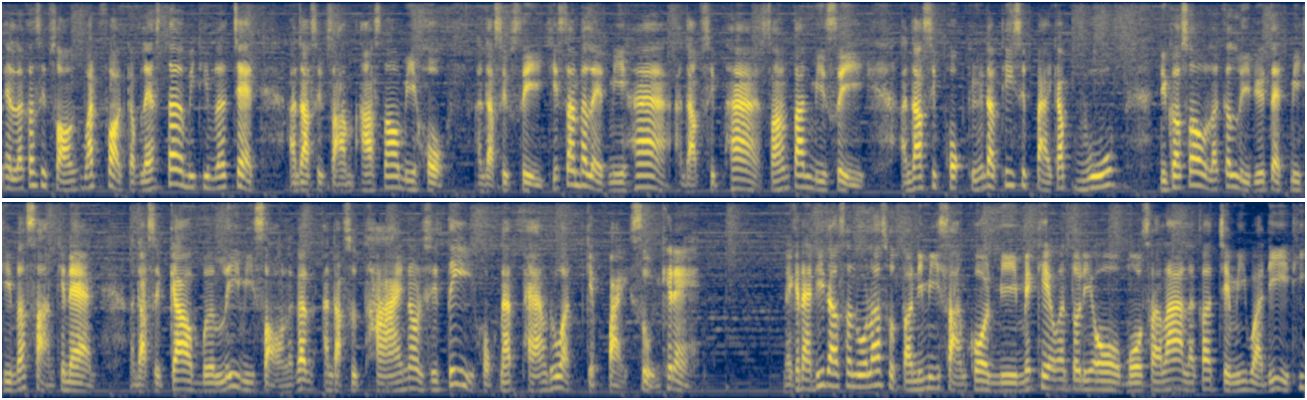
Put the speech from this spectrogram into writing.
11 แล้วก็ 12 วัตฟอร์ดกับเลสเตอร์มีทีมละ 7 อันดับ 13 อาร์เซนอลมี 6 อันดับ 14 คิสตันพาเลตมี 5 อันดับ 15ซา u ตันมี 4 อันดับ 16 ถึงอันดับที่ 18 ครับวูฟนิวคาสเซิลแล้วก็ลีดยูเต็ดมีทีมละ 3 คะแนน อันดับ 19 เบอร์ลี่มี 2 แล้วก็อันดับสุดท้ายนอริซิตี้ 6 นัดแพ้รวดเก็บไป 0 คะแนน ในขณะที่ดาวซันโวล่าสุดตอนนี้มี 3 คน มีเมเคลอันโตนิโอ โมซาร่า แล้วก็เจมี่วาร์ดี้ที่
